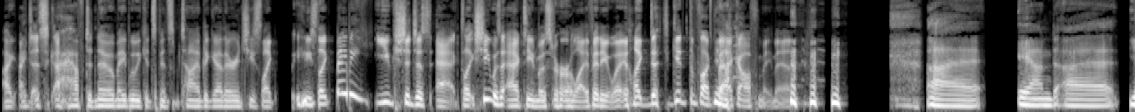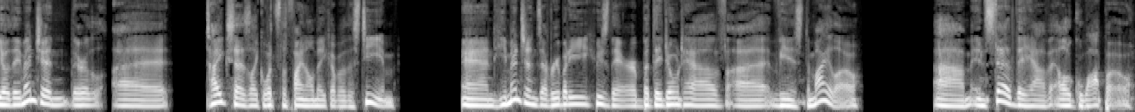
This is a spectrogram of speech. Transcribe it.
I, I just I have to know. Maybe we could spend some time together. And she's like, he's like, maybe you should just act. Like she was acting most of her life anyway. Like, just get the fuck Yeah. back off me, man. uh, and uh, you know, they mentioned their uh, Tike says like, "What's the final makeup of this team?" And he mentions everybody who's there, but they don't have uh, Venus Dee Milo. Um, instead, they have El Guapo,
